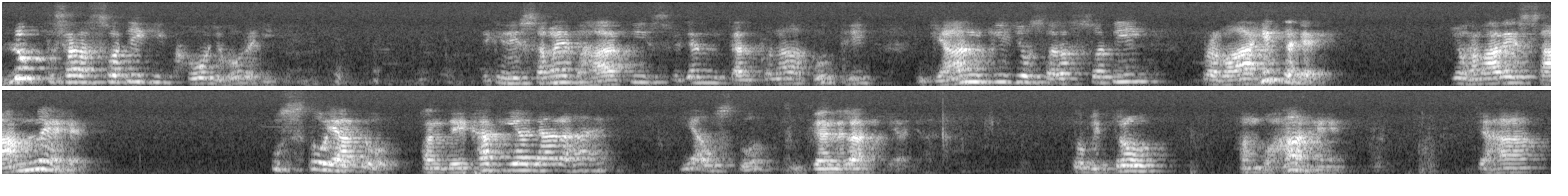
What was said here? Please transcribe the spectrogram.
लुप्त सरस्वती की खोज हो रही है। लेकिन इस समय भारतीय सृजन कल्पना बुद्धि ज्ञान की जो सरस्वती प्रवाहित है, जो हमारे सामने है, उसको या तो अनदेखा किया जा रहा है, या उसको गंदला किया जा रहा है। तो मित्रों, हम वहाँ हैं, जहाँ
